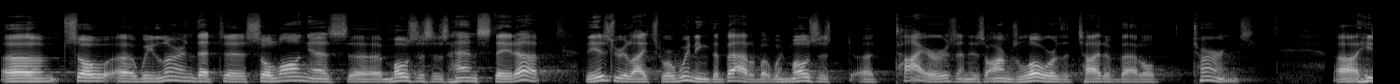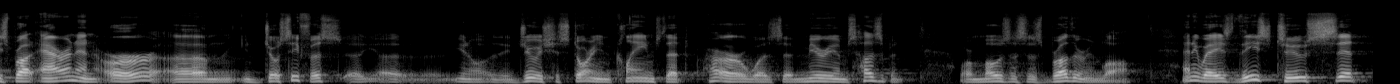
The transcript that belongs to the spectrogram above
Um, so we learn that so long as Moses' hands stayed up, the Israelites were winning the battle, but when Moses tires and his arms lower, the tide of battle turns. Uh, he's brought Aaron and Ur. Um, Josephus, uh, uh, you know, the Jewish historian claims that Hur was Miriam's husband or Moses' brother-in-law. Anyways, these two sit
